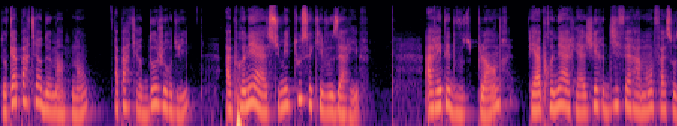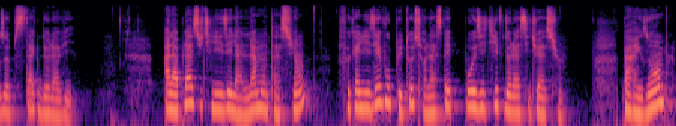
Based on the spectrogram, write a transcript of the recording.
Donc à partir de maintenant, à partir d'aujourd'hui, Apprenez à assumer tout ce qui vous arrive. Arrêtez de vous plaindre et apprenez à réagir différemment face aux obstacles de la vie. À la place d'utiliser la lamentation, focalisez-vous plutôt sur l'aspect positif de la situation. Par exemple,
